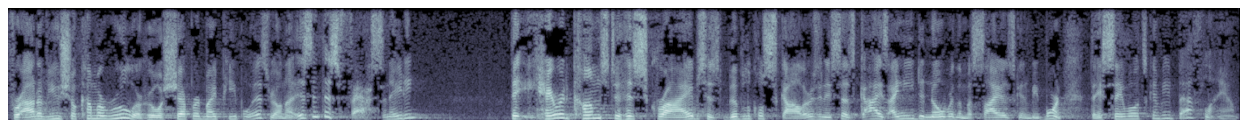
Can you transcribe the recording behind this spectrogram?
for out of you shall come a ruler who will shepherd my people Israel. Now, isn't this fascinating? That Herod comes to his scribes, his biblical scholars, and he says, Guys, I need to know where the Messiah is going to be born. They say, Well, it's going to be Bethlehem.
